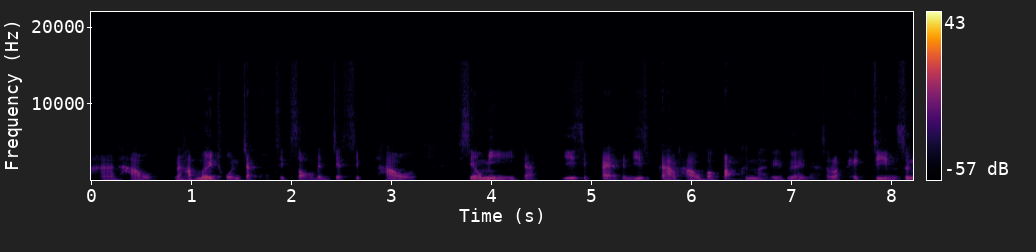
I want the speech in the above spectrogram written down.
25 เท่านะครับเหมยถวนจาก 62 เป็น 70 เท่าเซี่ยวมี่จาก28 เป็น 29 เท่าก็ปรับขึ้นมาเรื่อยๆนะสำหรับเทคจีน ซึ่ง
